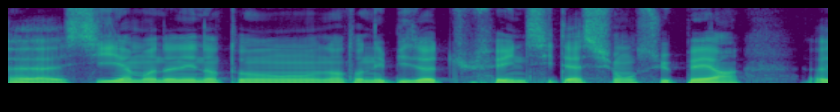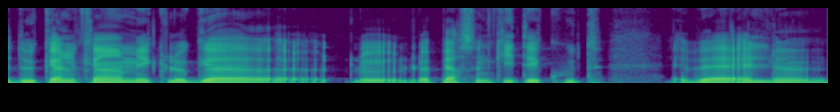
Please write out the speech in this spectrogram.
euh, si à un moment donné dans ton, dans ton épisode tu fais une citation super euh, de quelqu'un, mais que le gars, euh, la personne qui t'écoute, eh ben, elle,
